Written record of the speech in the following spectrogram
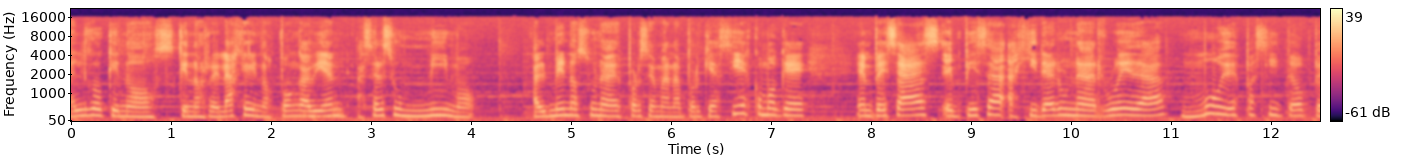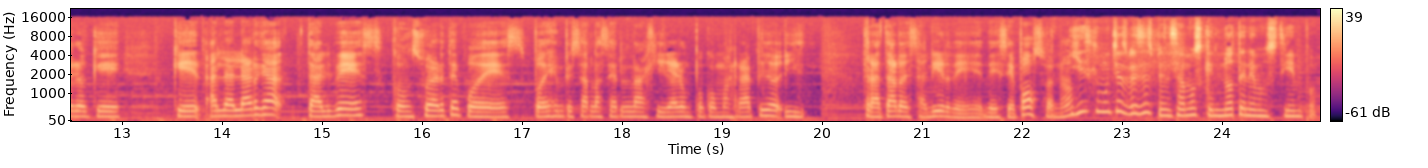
algo que nos, que nos relaje y nos ponga bien, hacerse un mimo al menos una vez por semana, porque así es como que empezás, empieza a girar una rueda muy despacito, pero que, que a la larga tal vez con suerte podés, podés empezar a hacerla girar un poco más rápido y tratar de salir de, de ese pozo, ¿no? Y es que muchas veces pensamos que no tenemos tiempo.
